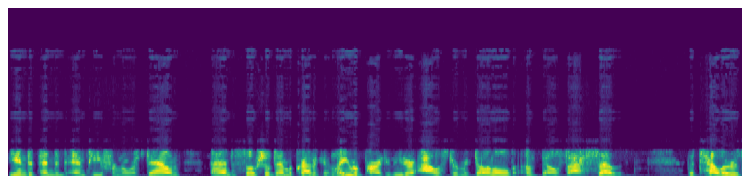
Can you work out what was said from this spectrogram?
the independent MP for North Down, and Social Democratic and Labour Party leader Alasdair McDonnell of Belfast South. The tellers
